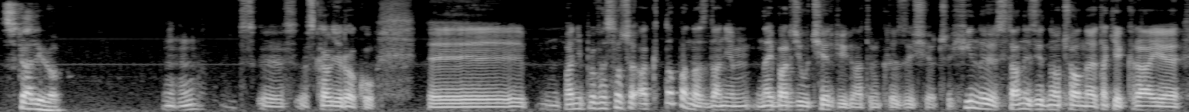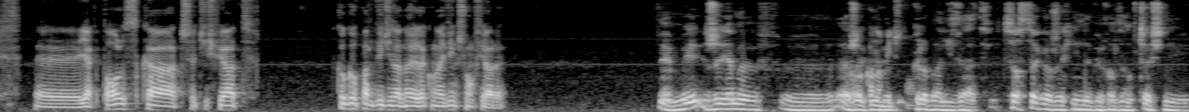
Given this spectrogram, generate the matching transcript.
W skali roku. Mhm. W, skali roku. Yy, Panie profesorze, a kto Pana zdaniem najbardziej ucierpi na tym kryzysie? Czy Chiny, Stany Zjednoczone, takie kraje yy, jak Polska, Trzeci Świat? Kogo Pan widzi na taką największą ofiarę? Nie, my żyjemy w e, erze globalizacji. Co z tego, że Chiny wychodzą wcześniej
